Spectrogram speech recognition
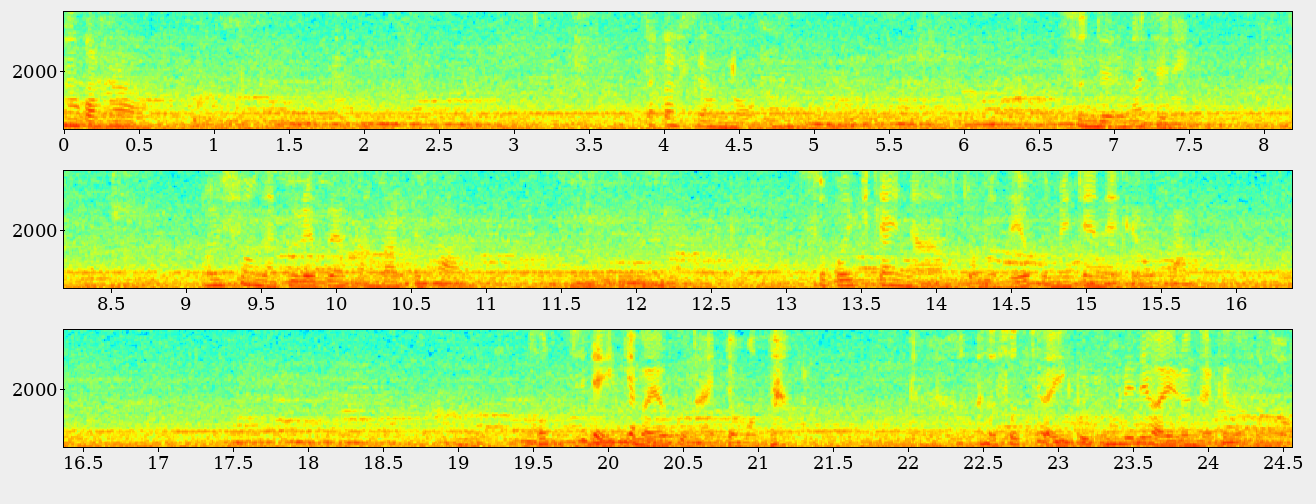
なんかさ高橋さんの住んでる町に美味しそうなクレープ屋さんがあってさそこ行きたいなと思ってよく見てんねんけどさこっちで行けばよくないって思ってあ のそっちは行くつもりではいるんだけどその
